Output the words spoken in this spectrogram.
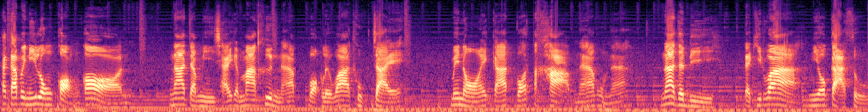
ถ้าการ์ดใบนี้ลงกล่องก็น่าจะมีใช้กันมากขึ้นนะครับ บอกเลยว่าถูกใจไม่น้อยการ์ดบอสตะขาบนะครับผมนะ น่าจะดี แต่คิดว่ามีโอกาสสูง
